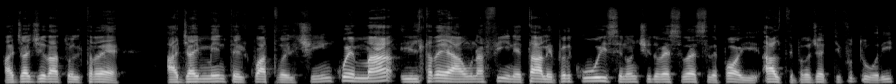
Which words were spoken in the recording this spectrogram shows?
ha già girato il 3 ha già in mente il 4 e il 5, ma il 3 ha una fine tale per cui se non ci dovessero essere poi altri progetti futuri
